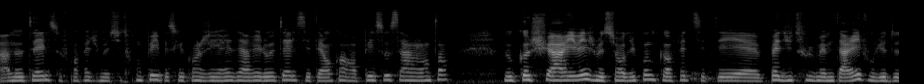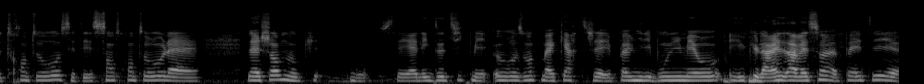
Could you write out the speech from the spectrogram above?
un hôtel sauf qu'en fait je me suis trompée parce que quand j'ai réservé l'hôtel c'était encore en pesos argentins. Donc quand je suis arrivée je me suis rendu compte qu'en fait c'était euh, pas du tout le même tarif. Au lieu de 30 euros c'était 130 euros la, la chambre. Donc bon c'est anecdotique mais heureusement que ma carte j'avais pas mis les bons numéros et que la réservation n'a pas été euh,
